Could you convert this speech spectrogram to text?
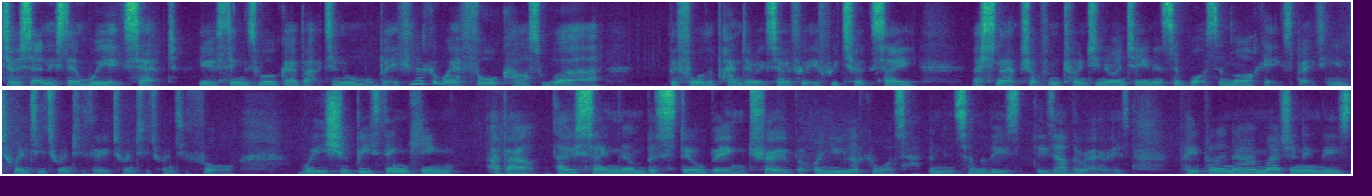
to a certain extent we accept you know things will go back to normal. But if you look at where forecasts were before the pandemic, so if we, if we took say a snapshot from 2019 and said, what's the market expecting in 2023, 2024? We should be thinking about those same numbers still being true. But when you look at what's happened in some of these, these other areas, people are now imagining these,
